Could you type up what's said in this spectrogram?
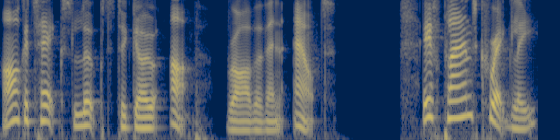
architects looked to go up rather than out. If planned correctly,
